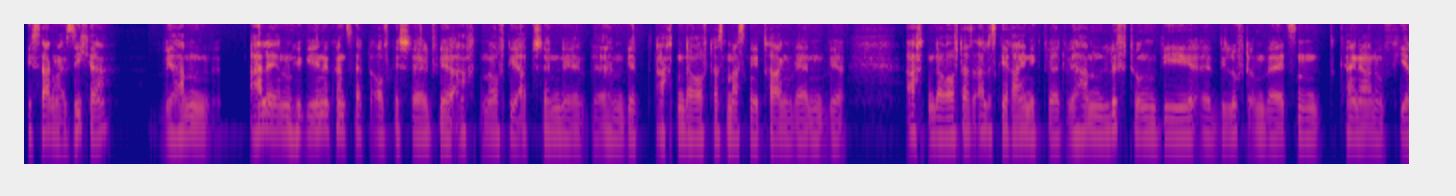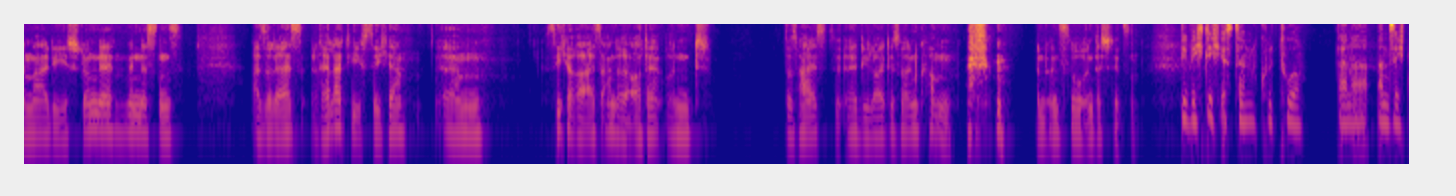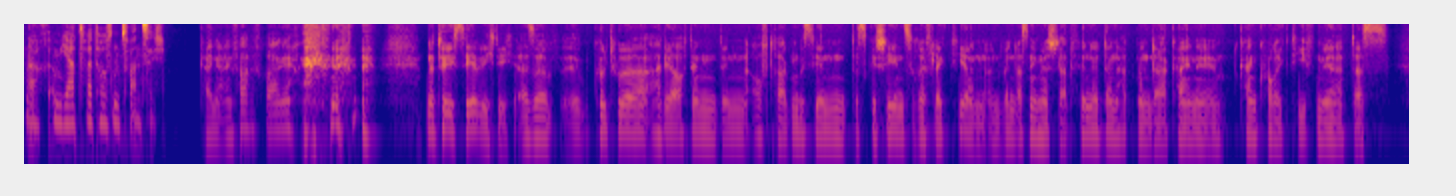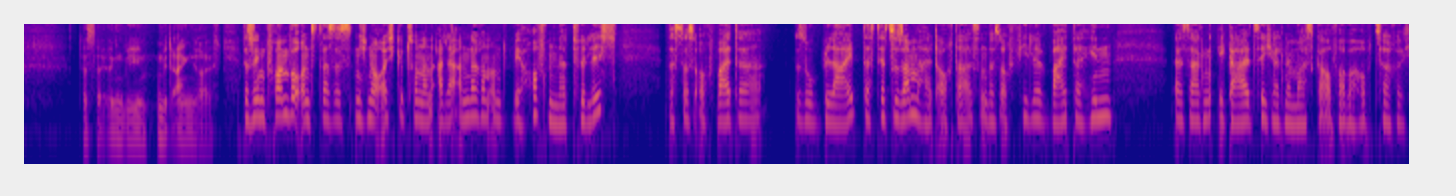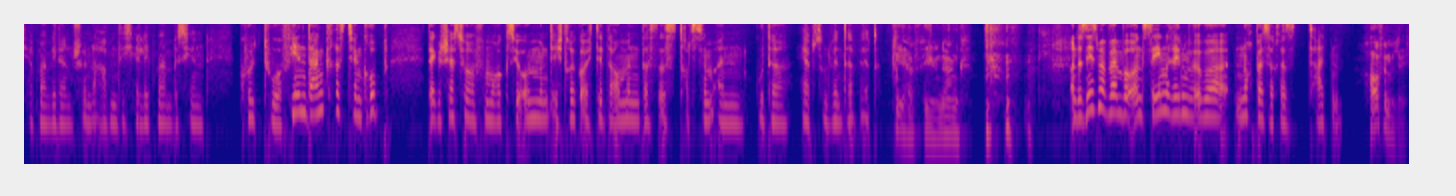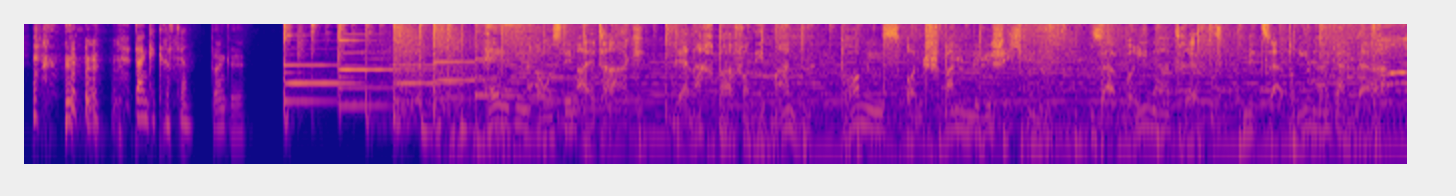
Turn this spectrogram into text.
ich sage mal, sicher. Wir haben alle ein Hygienekonzept aufgestellt. Wir achten auf die Abstände. Ähm, wir achten darauf, dass Masken getragen werden. Wir achten darauf, dass alles gereinigt wird. Wir haben Lüftungen, die äh, die Luft umwälzen. Keine Ahnung, viermal die Stunde mindestens. Also da ist relativ sicher, ähm, sicherer als andere Orte. Und das heißt, äh, die Leute sollen kommen und uns so unterstützen. Wie wichtig ist denn Kultur deiner Ansicht nach im Jahr 2020? Keine einfache Frage. Natürlich sehr wichtig. Also äh, Kultur hat ja auch den, den Auftrag, ein bisschen das Geschehen zu reflektieren. Und wenn das nicht mehr stattfindet, dann hat man da keine, kein Korrektiv mehr, das, das er irgendwie mit eingreift. Deswegen freuen wir uns, dass es nicht nur euch gibt, sondern alle anderen. Und wir hoffen natürlich, dass das auch weiter so bleibt, dass der Zusammenhalt auch da ist und dass auch viele weiterhin äh, sagen, egal, ziehe ich halt eine Maske auf, aber Hauptsache, ich habe mal wieder einen schönen Abend, ich erlebe mal ein bisschen Kultur. Vielen Dank, Christian Grupp, der Geschäftsführer vom Roxy Ulm und ich drücke euch die Daumen, dass es trotzdem ein guter Herbst und Winter wird. Ja, vielen Dank. und das nächste Mal, wenn wir uns sehen, reden wir über noch bessere Zeiten. Hoffentlich. Danke, Christian. Danke. Helden aus dem Alltag. Der Nachbar von nebenan Promis und spannende Geschichten. Sabrina trifft mit Sabrina Gander.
